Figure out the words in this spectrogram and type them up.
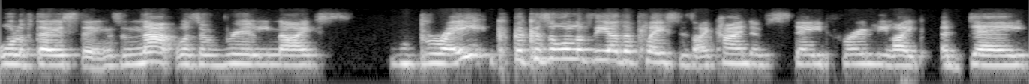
all of those things. And that was a really nice break because all of the other places I kind of stayed for only like a day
